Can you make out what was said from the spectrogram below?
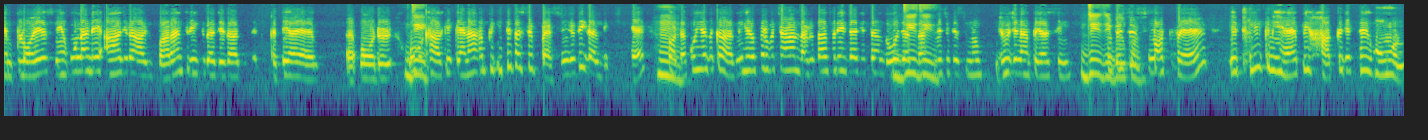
EMPLOYERS ਨੇ ਉਹਨਾਂ ਨੇ ਆ ਜਿਹੜਾ 12 ਤਰੀਕ ਦਾ ਜਿਹੜਾ ਕੱਟਿਆ ਹੈ ਆਰਡਰ ਉਹ। ਖਾ ਕੇ ਕਹਿਣਾ ਵੀ ਇੱਥੇ ਤਾਂ ਸਿਰਫ ਪੈਸੇਂਜਰ ਦੀ ਗੱਲ ਲਿਖੀ ਹੈ। ਤੁਹਾਡਾ ਕੋਈ ਅਧਿਕਾਰ ਨਹੀਂ ਹੈ ਫਿਰ ਵਿਚਾਰਾ ਲੜਦਾ ਫਰੀਦਾ ਜਿੱਦਾਂ ਜੀ, 2010 ਜੀ। ਵਿੱਚ ਕਿਸ ਨੂੰ ਜੂਝਣਾ ਪਿਆ ਸੀ ਜੀ, ਜੀ, ਬਿਲਕੁਲ। ਨਾਟ ਫੇਅਰ ਇਹ ਠੀਕ ਨਹੀਂ ਹੈ ਵੀ ਹੱਕ ਜਿੱਥੇ ਹੋਣ।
